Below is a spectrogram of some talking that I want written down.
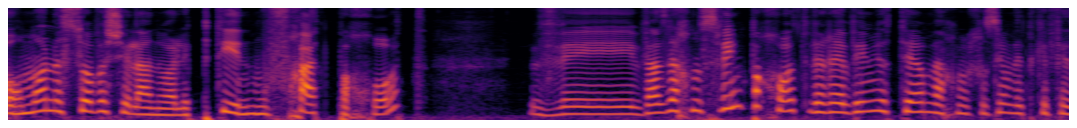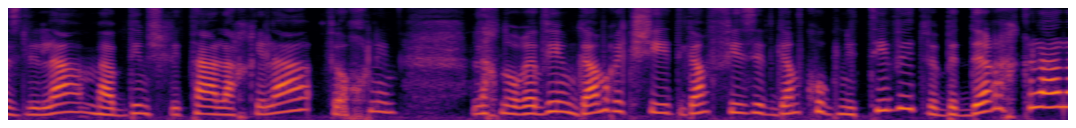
הורמון השובע שלנו, הלפטין, מופחת פחות, ו... ואז אנחנו שבעים פחות ורעבים יותר, ואנחנו נכנסים להתקפי זלילה, מאבדים שליטה על האכילה ואוכלים. אנחנו רעבים גם רגשית, גם פיזית, גם קוגניטיבית, ובדרך כלל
